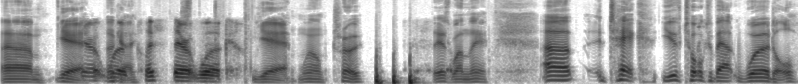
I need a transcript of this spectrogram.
Um, yeah. They're at work, okay. Cliff. They're at work. Yeah. Well, true. There's one there. Uh, Tech, you've talked about Wordle.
